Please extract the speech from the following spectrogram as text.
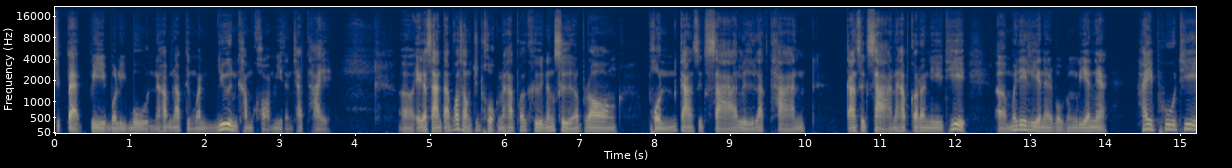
18 ปีบริบูรณ์นะครับนับถึงวันยื่นคำขอมีสัญชาติไทย เอกสารตามข้อ 2.6 นะครับ ก็คือหนังสือรับรองผลการศึกษาหรือหลักฐานการศึกษานะครับ กรณีที่ไม่ได้เรียนในระบบโรงเรียนเนี่ยให้ผู้ที่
